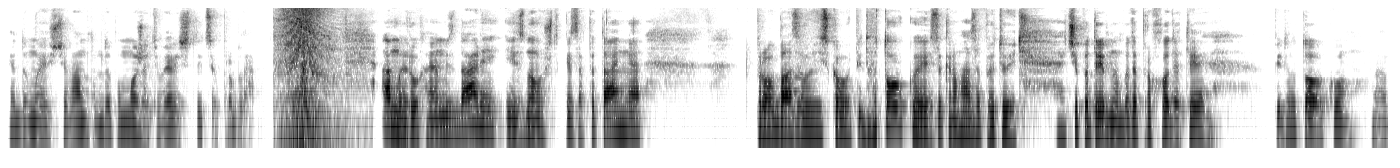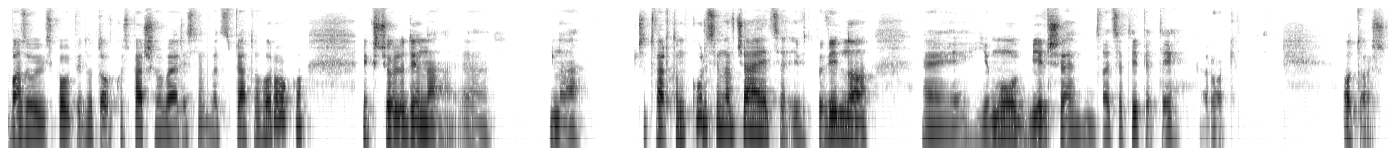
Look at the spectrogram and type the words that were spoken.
я думаю, що вам там допоможуть вирішити цю проблему. А ми рухаємось далі, і знову ж таки запитання про базову військову підготовку. І, зокрема, запитують, чи потрібно буде проходити підготовку, е, базову військову підготовку з 1 вересня 2025 року, якщо людина е, на четвертому курсі навчається, і відповідно е, йому більше 25 років. Отож,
